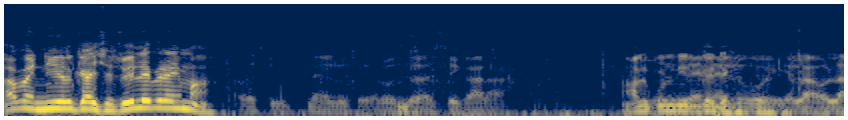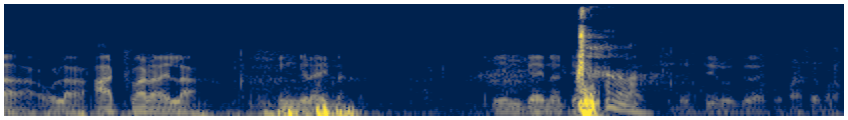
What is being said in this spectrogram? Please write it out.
હવે નીલ ગાય છે જોઈ લે પેલા એમાં. હવે સ્વીટના એલું છે રોજ શિકારા આલુ કુંડ નીલ ગાય દેખાય હોય એલા ઓલા ઓલા આઠ વાળા એલા હિંગરાઈના નીલ ગાયના બધી રોજ છે પાસે પાસે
